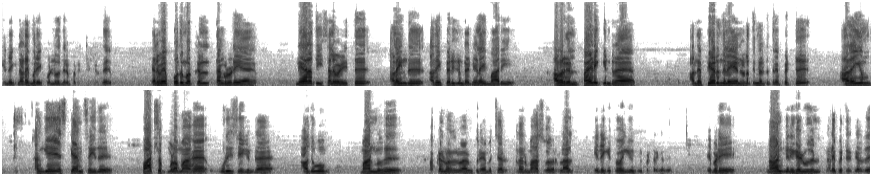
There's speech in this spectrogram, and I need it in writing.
இன்றைக்கு நடைமுறை கொண்டு வந்திருக்கிறது எனவே பொதுமக்கள் தங்களுடைய நேரத்தை செலவழித்து அலைந்து அதை பெறுகின்ற நிலை மாறி அவர்கள் பயணிக்கின்ற அந்த பேருந்திலேயே நடத்துனரிடத்தில் பெற்று அதையும் அங்கேயே ஸ்கேன் செய்து வாட்ஸ்அப் மூலமாக உறுதி செய்கின்ற அதுவும் மாண்புமிகு மக்கள் நல்வாழ்வுத்துறை அமைச்சர் அண்ணன் மாசு அவர்களால் இன்றைக்கு துவங்கி வைக்கப்பட்டிருக்கிறது. இப்படி நான்கு நிகழ்வுகள் நடைபெற்றிருக்கிறது.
